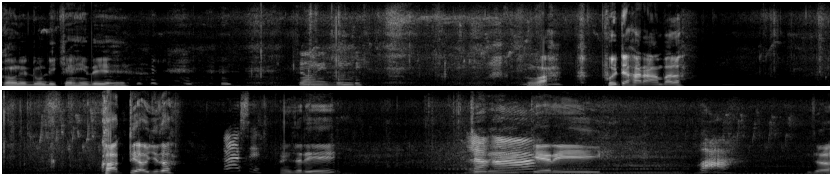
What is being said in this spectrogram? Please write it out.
ઘઉંની ડુંડી ખેંચી દઈએ. ઘઉંની ડુંડી. વાહ. ફૂટા હારા આંબા ખાકતી આવી તો. અહીં જરી. જરી કેરી. વાહ. જો.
